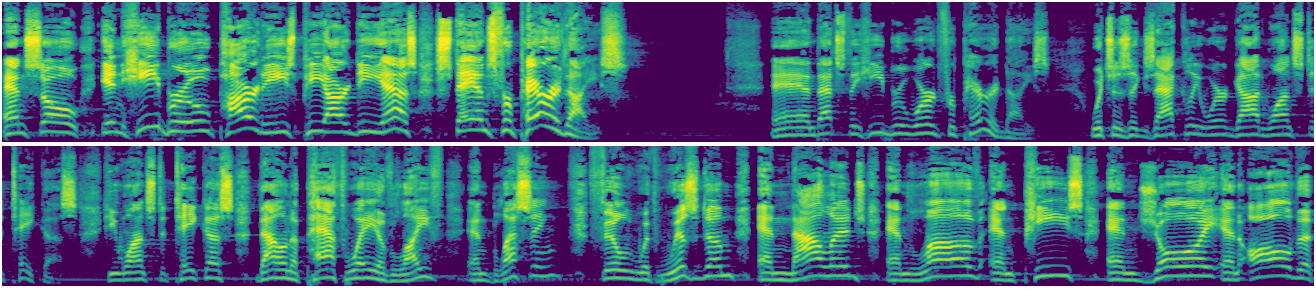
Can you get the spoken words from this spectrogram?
And so in Hebrew, pardes, P-R-D-S, stands for paradise. And that's the Hebrew word for paradise which is exactly where God wants to take us. He wants to take us down a pathway of life and blessing filled with wisdom and knowledge and love and peace and joy and all the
